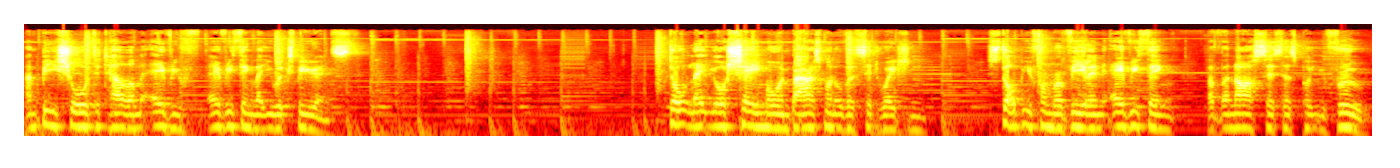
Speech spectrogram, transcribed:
And be sure to tell them every, everything that you experienced. Don't let your shame or embarrassment over the situation stop you from revealing everything that the narcissist has put you through.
